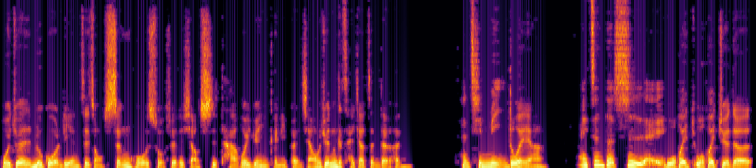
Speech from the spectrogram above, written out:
我觉得如果连这种生活琐碎的小事，他会愿意跟你分享，我觉得那个才叫真的很很亲密。对啊，哎，真的是哎，我会我会觉得，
